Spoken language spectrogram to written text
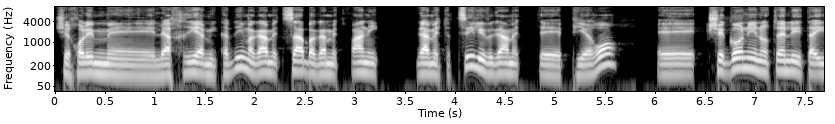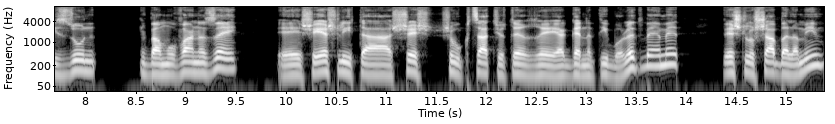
שיכולים אה, להכריע מקדימה, גם את סבא, גם את פאני, גם את אצילי וגם את אה, פיירו. אה, כשגוני נותן לי את האיזון במובן הזה, אה, שיש לי את השש שהוא קצת יותר אה, הגנתי בולט באמת, ויש שלושה בלמים,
